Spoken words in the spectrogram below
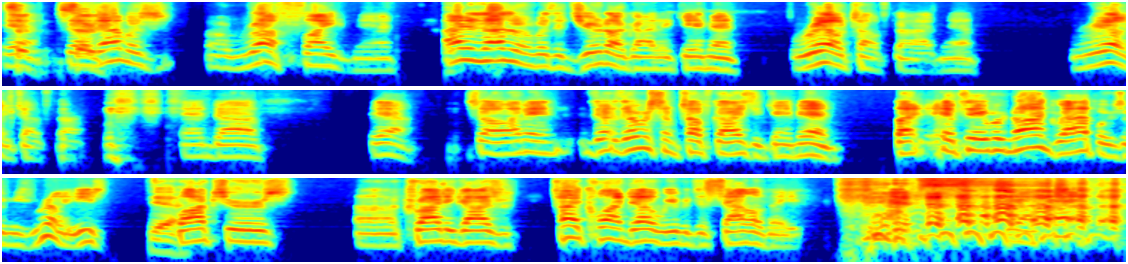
yeah, so, so, so that was a rough fight, man. I had another one with a judo guy that came in. Real tough guy, man. Really tough guy. and uh, yeah. So, I mean, there, there were some tough guys that came in. But if they were non grapplers, it was really easy. Yeah. Boxers, uh, karate guys, taekwondo, we would just salivate. You know,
